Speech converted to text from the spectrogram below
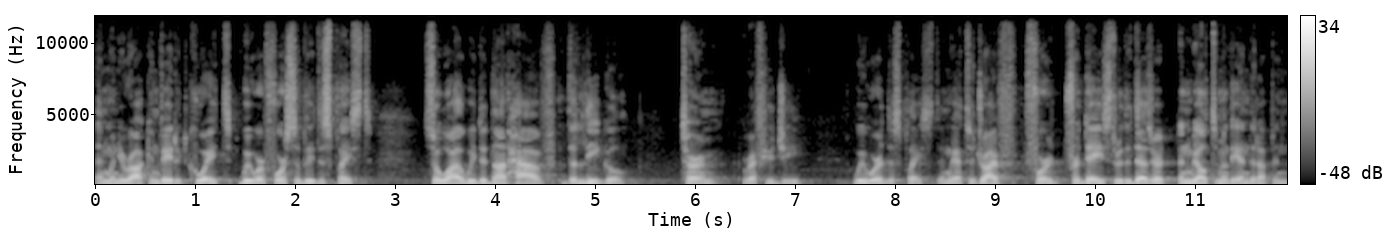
And when Iraq invaded Kuwait, we were forcibly displaced. So while we did not have the legal term refugee, we were displaced. And we had to drive for, for days through the desert. And we ultimately ended up in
